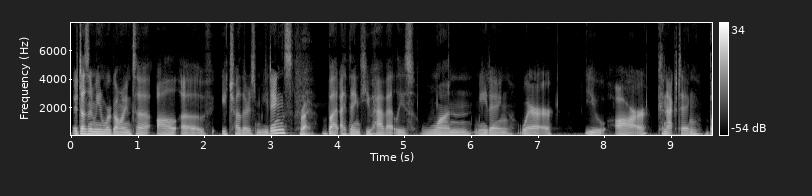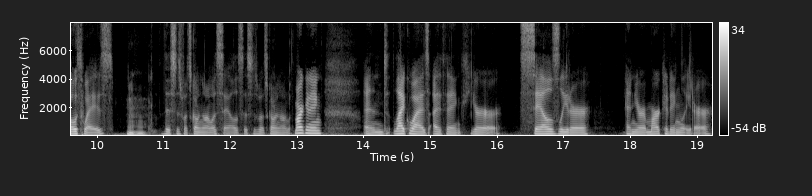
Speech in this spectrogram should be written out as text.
It doesn't mean we're going to all of each other's meetings. Right. But I think you have at least one meeting where you are connecting both ways. Mm-hmm. This is what's going on with sales. This is what's going on with marketing. And likewise, I think your sales leader and your marketing leader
